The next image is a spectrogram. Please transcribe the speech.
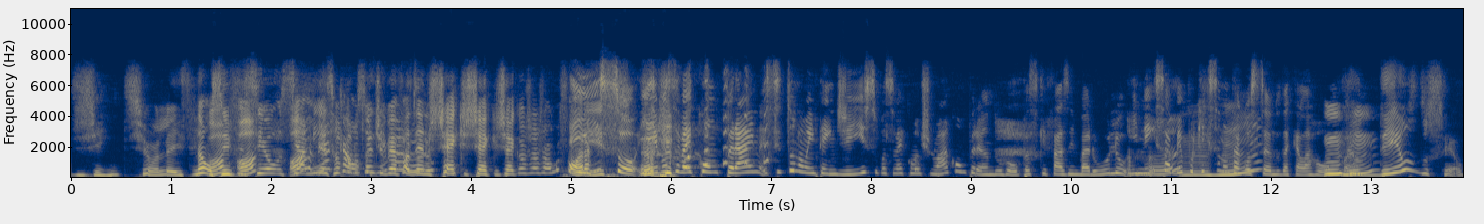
Gente, olha isso. Não, Ó, se, ó, se, eu, se ó, a minha calça estiver fazendo cheque, cheque, cheque, eu já jogo fora. Isso. E aí você vai comprar. e Se tu não entende isso, você vai continuar comprando roupas que fazem barulho e nem saber por que, que você não tá Uhum. gostando daquela roupa. Uhum. Meu Deus do céu.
